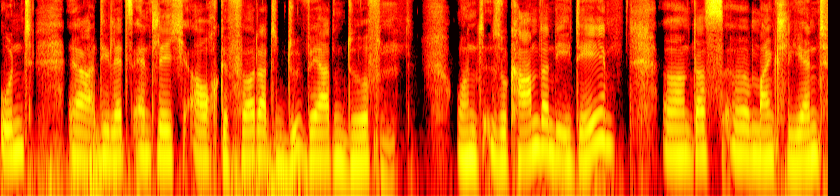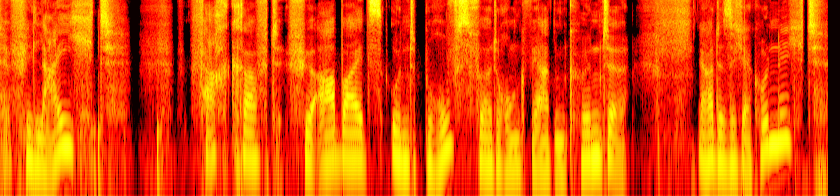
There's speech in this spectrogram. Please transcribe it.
und ja, die letztendlich auch gefördert werden dürfen. Und so kam dann die Idee, äh, dass äh, mein Klient vielleicht Fachkraft für Arbeits- und Berufsförderung werden könnte. Er hatte sich erkundigt,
